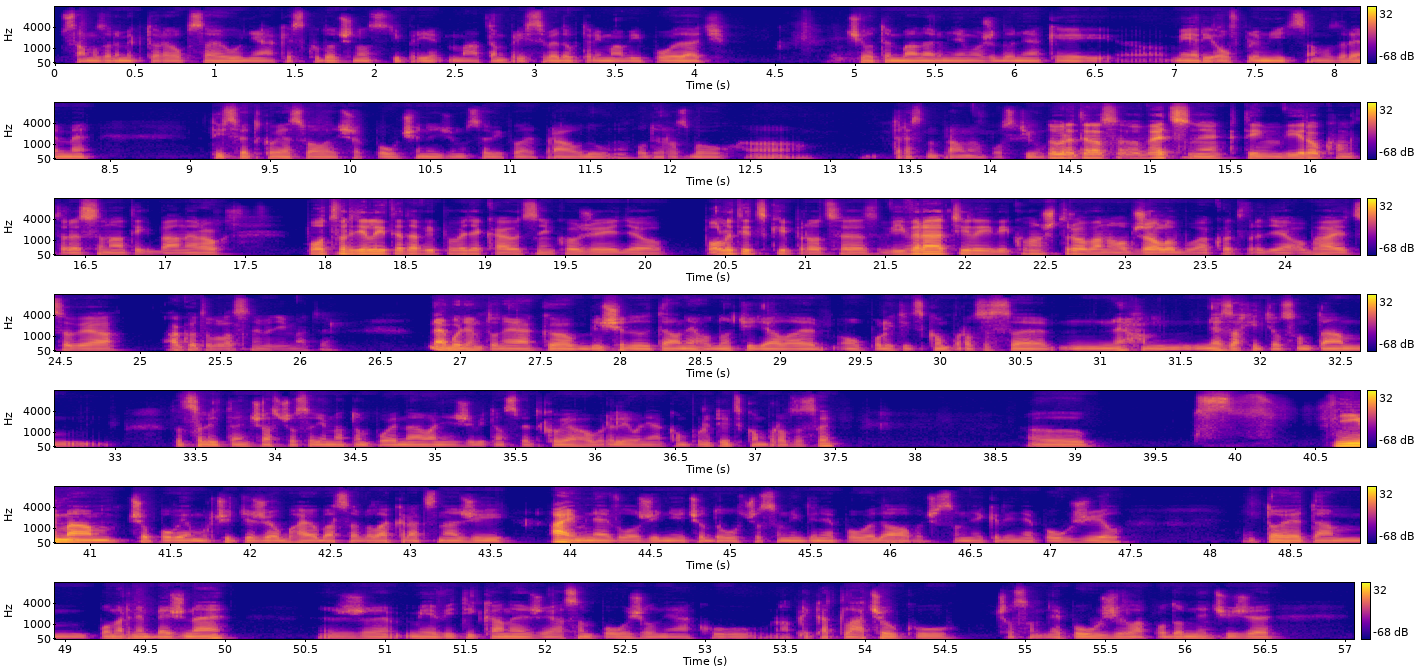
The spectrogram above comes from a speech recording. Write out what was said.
samozrejme, ktoré obsahujú nejaké skutočnosti, má tam pri svedok, ktorý má vypovedať, či ho ten banner nemôže do nejakej miery ovplyvniť. Samozrejme, tí svedkovia sú ale však poučení, že musia vypovedať pravdu pod hrozbou trestnoprávneho postihu. Dobre, teraz vecne k tým výrokom, ktoré sú na tých baneroch. Potvrdili teda vypovede kajúcnikov, že ide o politický proces, vyvrátili vykonštruovanú obžalobu, ako tvrdia obhajcovia. Ako to vlastne vnímate? Nebudem to nejak eh, bližšie do detálne hodnotiť, ale o politickom procese ne, nezachytil som tam za celý ten čas, čo sedím na tom pojednávaní, že by tam svetkovia hovorili o nejakom politickom procese. Eh, vnímam, čo poviem určite, že obhajoba sa veľakrát snaží aj mne vložiť niečo do úst, čo som nikdy nepovedal, alebo čo som niekedy nepoužil. To je tam pomerne bežné, že mi je vytýkané, že ja som použil nejakú napríklad tlačovku, čo som nepoužil a podobne. Čiže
